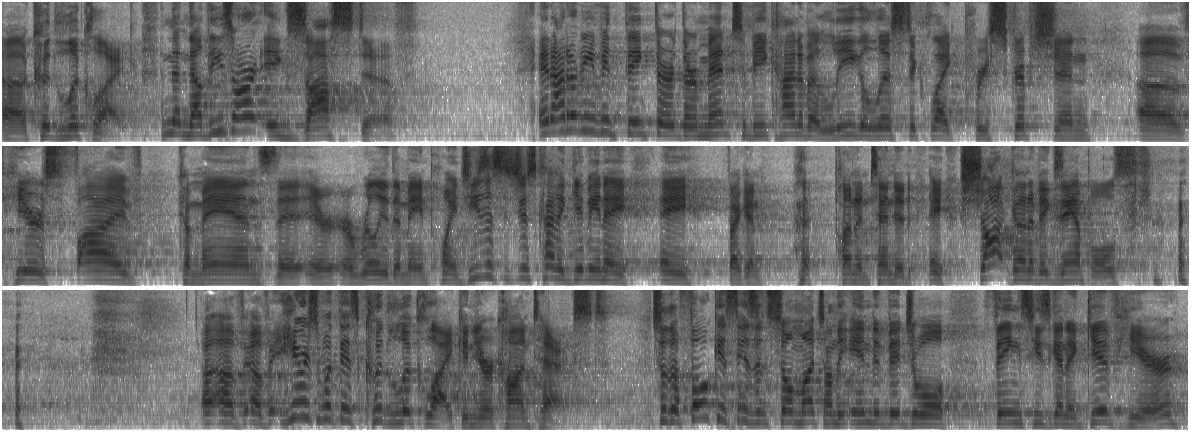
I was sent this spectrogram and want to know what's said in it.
uh, could look like. Now, these aren't exhaustive. And I don't even think they're, they're meant to be kind of a legalistic like prescription of here's five commands that are, are really the main point. Jesus is just kind of giving a, a if I can, pun intended, a shotgun of examples of, of here's what this could look like in your context. So the focus isn't so much on the individual things he's going to give here,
